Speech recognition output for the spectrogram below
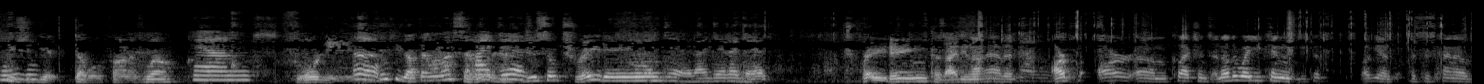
You should get double the fun as well. And Lordies. I think you got that one last time. I We're have to did. do some trading. I did, I did, I did. Trading, because I do not have it. Our our um, collections. Another way you can, because again, this is kind of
